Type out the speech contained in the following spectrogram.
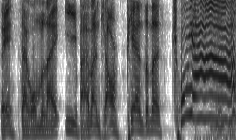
喂，再给我们来一百万条，骗子们冲呀！”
